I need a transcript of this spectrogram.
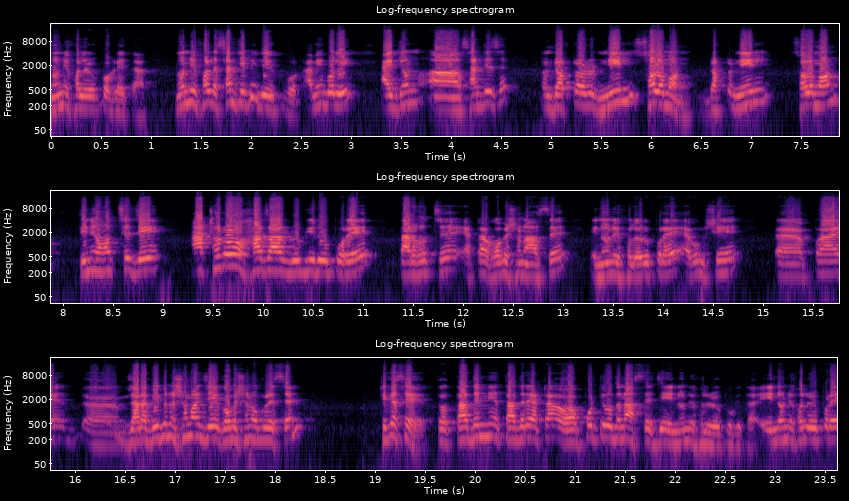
ননি ফলের উপকারিতা। ননি ফলের সাইন্টিফিক রিপোর্ট আমি বলি একজন scientist doctor Neil Solomon doctor Neil Solomon, তিনি হচ্ছে যে আঠারো হাজার রোগীর উপরে তার হচ্ছে একটা গবেষণা আছে, এই ননি ফলের উপরে, এবং সে প্রায় যারা বিভিন্ন সময় যে গবেষণা করেছেন, ঠিক আছে? তো তাদের নিয়ে তাদের একটা প্রতিবেদন আছে যে এই ননি ফলের উপকারিতা। এই ননি ফলের উপরে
